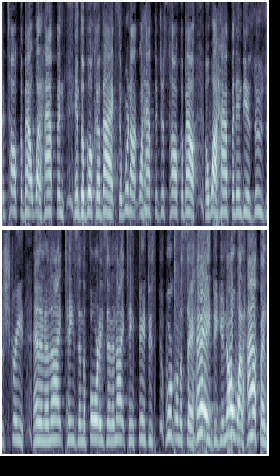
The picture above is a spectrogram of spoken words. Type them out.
to talk about what happened in the book of Acts, and we're not going to have to just talk about uh, what happened in the Azusa Street and in the 19s and the 40s and the 1950s. We're going to say, hey, do you know what happened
